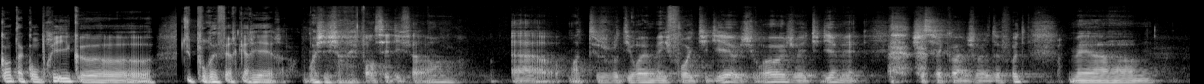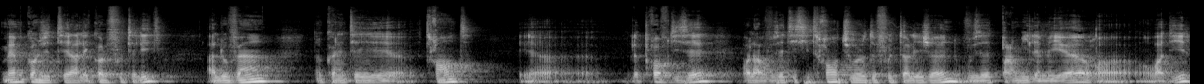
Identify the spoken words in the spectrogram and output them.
Quand tu as compris que tu pourrais faire carrière? Moi, j'ai jamais pensé différent. Euh, on m'a toujours dit, ouais, mais il faut étudier. Je dis, ouais, je vais étudier, mais je serai quand même joueur de foot. Mais euh, même quand j'étais à l'école foot élite, à Louvain, donc on était 30, euh, et euh, le prof disait, voilà, vous êtes ici 30 joueurs de foot dans les jeunes, vous êtes parmi les meilleurs, euh, on va dire.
